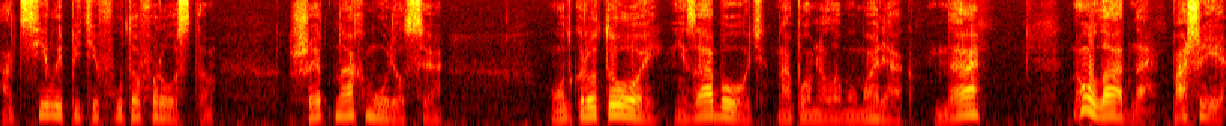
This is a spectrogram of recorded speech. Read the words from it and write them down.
от силы пяти футов ростом. Шет нахмурился. «Он крутой, не забудь», — напомнил ему моряк. «Да?» «Ну ладно, пошли».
